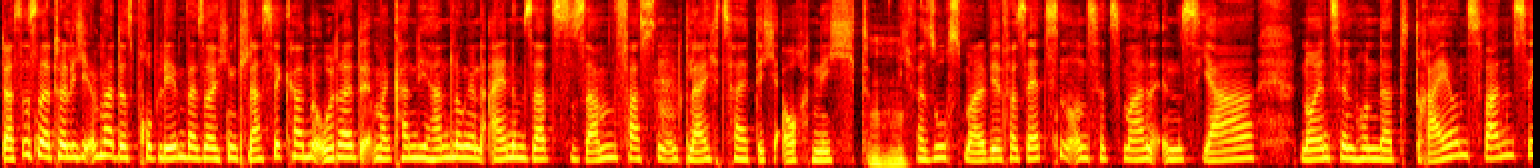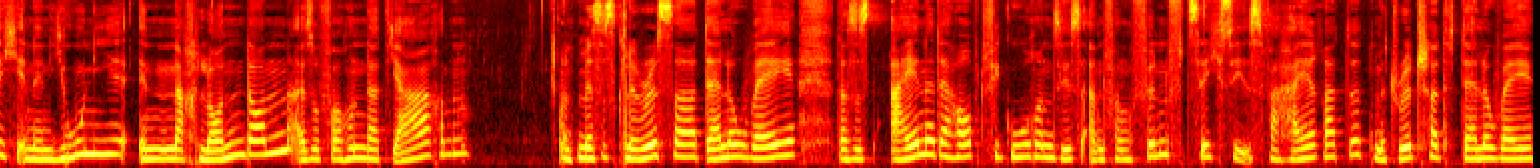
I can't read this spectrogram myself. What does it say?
das ist natürlich immer das Problem bei solchen Klassikern, oder? Man kann die Handlung in einem Satz zusammenfassen und gleichzeitig auch nicht. Mhm. Ich versuche es mal. Wir versetzen uns jetzt mal ins Jahr 1923, in den Juni in, nach London, also vor 100 Jahren. Und Mrs. Clarissa Dalloway, das ist eine der Hauptfiguren. Sie ist Anfang 50, sie ist verheiratet mit Richard Dalloway.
